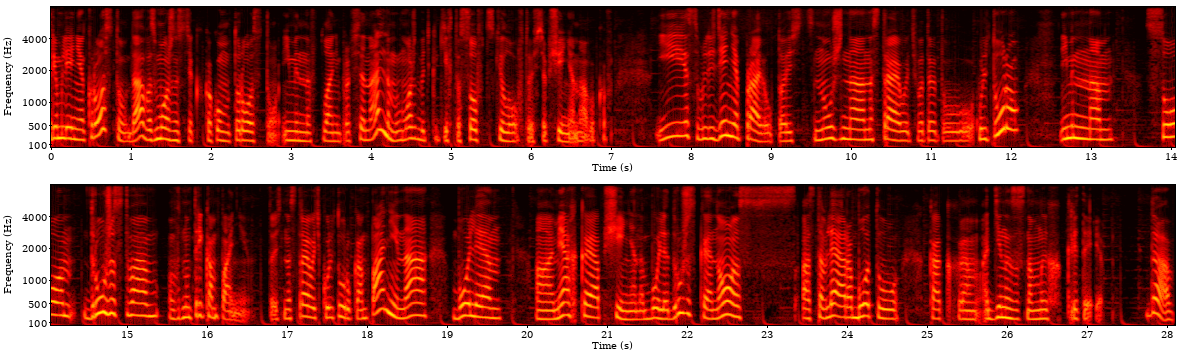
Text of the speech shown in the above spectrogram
стремление к росту, да, возможности к какому-то росту именно в плане профессиональном и, может быть, каких-то soft skill ов, то есть общения навыков. и соблюдение правил. То есть нужно настраивать вот эту культуру именно со дружества внутри компании. То есть настраивать культуру компании на более а, мягкое общение, на более дружеское, но оставляя работу как а, один из основных критериев. Да,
